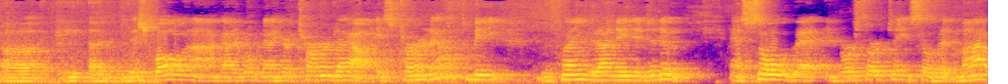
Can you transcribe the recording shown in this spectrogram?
uh, he, uh, this fall, and I got it wrote down here, turned out. It's turned out to be the thing that I needed to do. And so that, in verse 13, so that my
